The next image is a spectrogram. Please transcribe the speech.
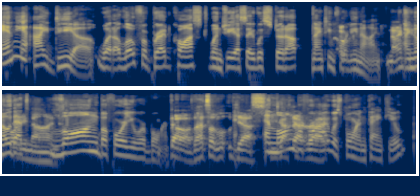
Any idea what a loaf of bread cost when GSA was stood up? 1949. I know that's long before you were born. Oh, that's a yes. And long before right. I was born. Thank you.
